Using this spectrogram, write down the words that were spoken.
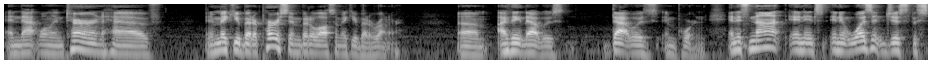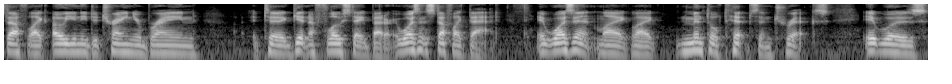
And that will in turn have and make you a better person but it'll also make you a better runner. Um, i think that was that was important. And it's not and it's and it wasn't just the stuff like oh you need to train your brain to get in a flow state better. It wasn't stuff like that. It wasn't like like mental tips and tricks. It was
